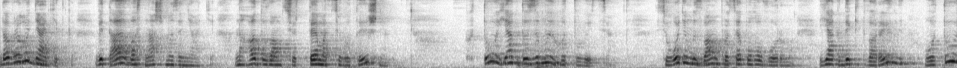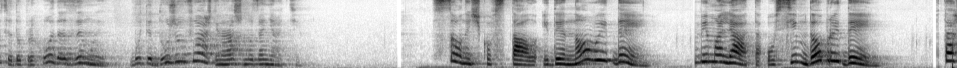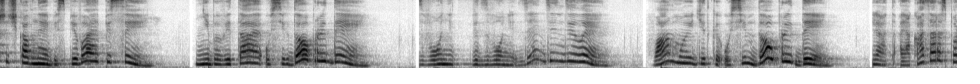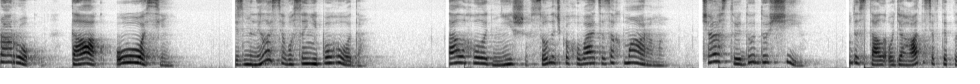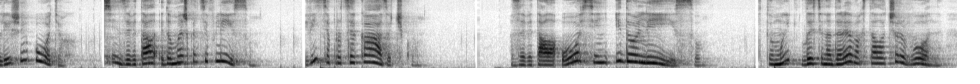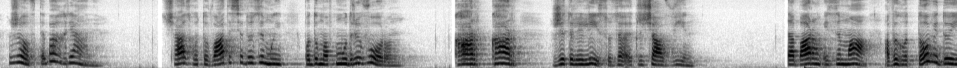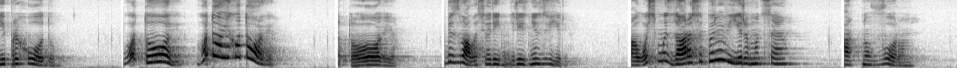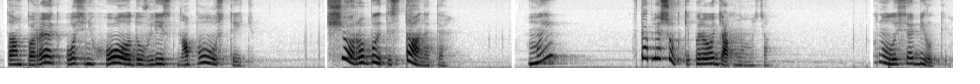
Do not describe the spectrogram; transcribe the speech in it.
Доброго дня, дітки! Вітаю вас в нашому занятті. Нагадую вам цю тема цього тижня. Хто як до зими готується? Сьогодні ми з вами про це поговоримо. Як дикі тварини готуються до приходу зими. Будьте дуже уважні на нашому занятті. Сонечко встало, іде новий день. Любі малята, усім добрий день. Пташечка в небі співає пісень, ніби вітає усіх добрий день. Дзвонять, дзень дзень дзілень. Вам, мої дітки, усім добрий день. Лята, а яка зараз пора року? Так, осінь. Чи змінилася в осені погода? Стало холодніше, сонечко ховається за хмарами. Часто йдуть дощі. Люди стали одягатися в тепліший одяг. Осінь завітала і до мешканців лісу. Дивіться про це казочку. Завітала осінь і до лісу. В ту мить листя на деревах стало червоне, жовте, багряне. Час готуватися до зими, подумав мудрий ворон. Кар, кар, жителі лісу, закричав він. Забаром і зима, а ви готові до її приходу? Готові, готові, готові. Готові. Обізвалися різні звірі. А ось ми зараз і перевіримо це, гаркнув ворон. Там перед осінь холоду в ліс напустить. Що робити станете? Ми в теплі шубки переодягнемося. Ткнулися білки.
